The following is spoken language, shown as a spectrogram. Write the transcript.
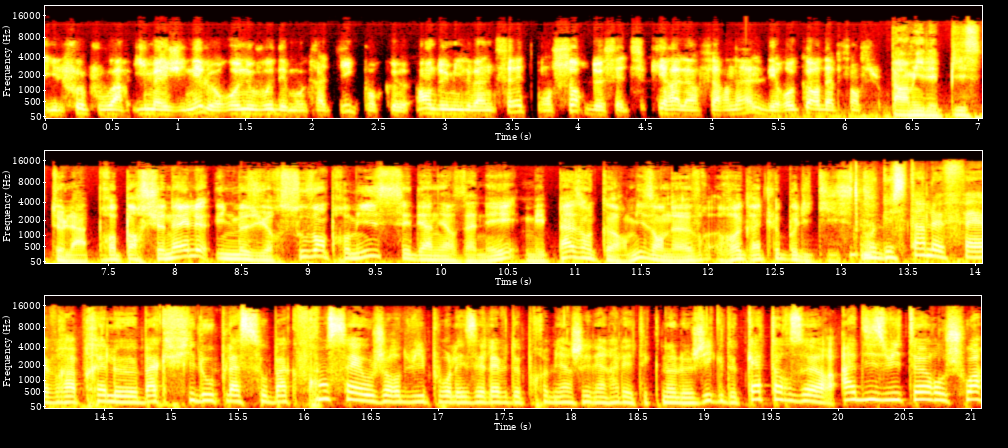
il faut pouvoir imaginer le renouveau démocratique pour que, en 2027, on sorte de cette spirale infernale des records d'abstention. Parmi les pistes, la proportionnelle, une mesure souvent promise ces dernières années, mais pas encore mise en œuvre, regrette le politiste. Augustin Lefebvre, après le bac philo, place au bac français aujourd'hui pour les élèves de première générale et technologique de 14h à 18h au choix.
